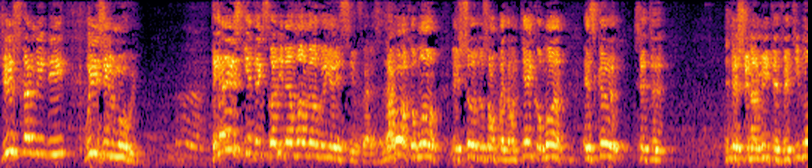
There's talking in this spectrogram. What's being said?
jusqu'à midi, puis il mourut. Regardez ce qui est extraordinairement merveilleux ici, frère. D'abord, comment les choses nous sont présentées, comment est-ce que cette, cette tsunami, effectivement,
